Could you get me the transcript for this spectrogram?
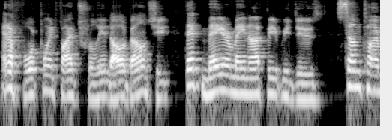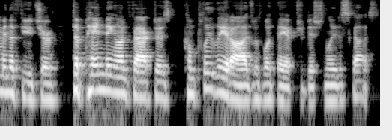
and a $4.5 trillion balance sheet that may or may not be reduced sometime in the future, depending on factors completely at odds with what they have traditionally discussed.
